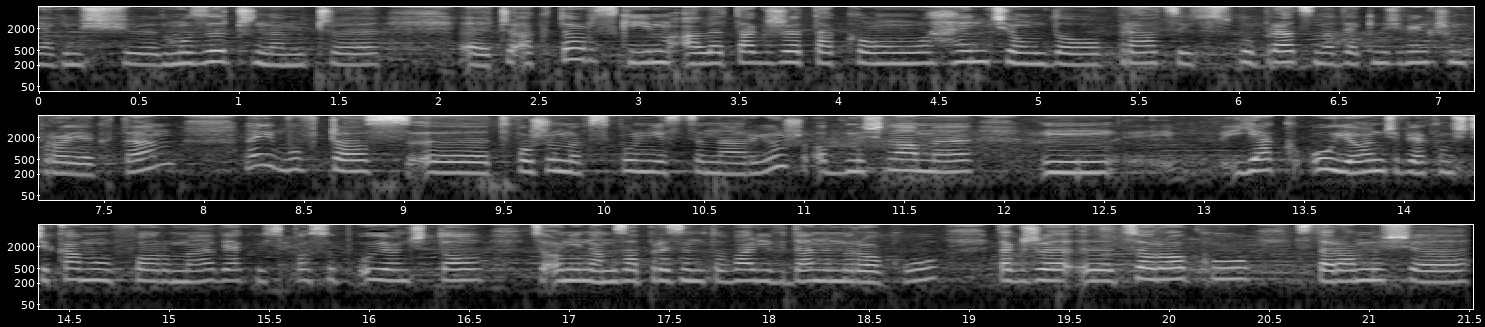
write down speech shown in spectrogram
jakimś muzycznym czy, e, czy aktorskim, ale także taką chęcią do pracy i współpracy nad jakimś większym projektem. No i wówczas e, tworzymy wspólnie scenariusz, obmyślamy mm, jak ująć w jakąś ciekawą formę, w jakiś sposób ująć to, co oni nam zaprezentowali w danym roku. Także e, co roku staramy się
